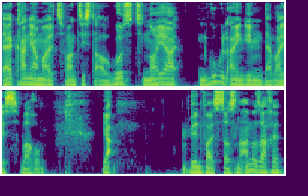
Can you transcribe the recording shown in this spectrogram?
der kann ja mal 20. August Neujahr in Google eingeben, der weiß warum. Ja, jedenfalls ist das eine andere Sache.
